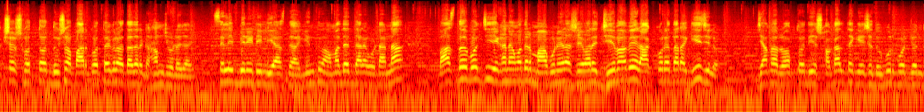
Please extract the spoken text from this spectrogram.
একশো সত্তর, দুশো পার করতে গেলে তাদের ঘাম ছুটে যায়। সেলিব্রিটি নিয়ে আসতে হয়, কিন্তু আমাদের দ্বারা ওটা না। বাস্তবে বলছি, এখানে আমাদের মা বোনেরা সেবারে যেভাবে রাগ করে তারা গিয়েছিল যে আমরা রক্ত দিয়ে সকাল থেকে এসে দুপুর পর্যন্ত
